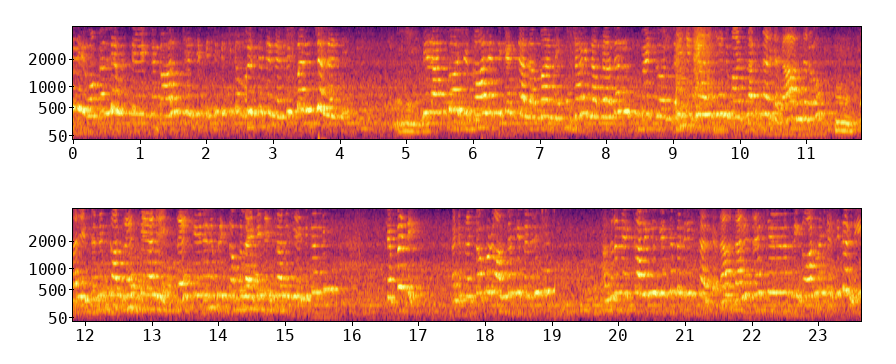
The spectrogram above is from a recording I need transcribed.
చెప్పండి ఒకళ్ళే ఉంటే ఇంకా కాల్స్ చేసి పిచ్చి పిచ్చిగా ఉంటే నేను ఎందుకు భరించాలండి? మీరు అనుకోవచ్చు కాల్ ఎందుకు ఎత్తాలమ్మా అని. నాకు నా బ్రదర్ టెక్నాలజీ అని మాట్లాడుతున్నారు కదా అందరూ. మరి ఇంటర్నెట్ కాల్ ట్రేస్ చేయాలి. ట్రేస్ చేయలేనప్పుడు ఇంత ఒక ఐటీ టెక్నాలజీ ఎందుకండి? చెప్పండి. అంటే ప్రతి ఒక్కడు అందరికీ బెదిరించచ్చు అందరూ నెట్ కాలింగ్ చేసి బెదిరిస్తారు కదా. దాన్ని ట్రేస్ చేయలేనప్పుడు గవర్నమెంట్ ఎందుకండి?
